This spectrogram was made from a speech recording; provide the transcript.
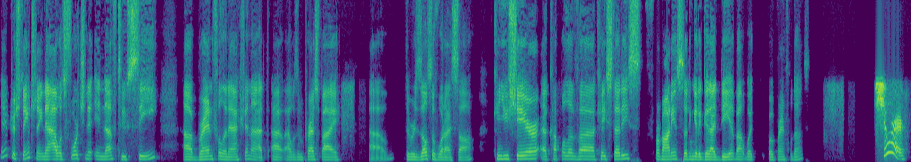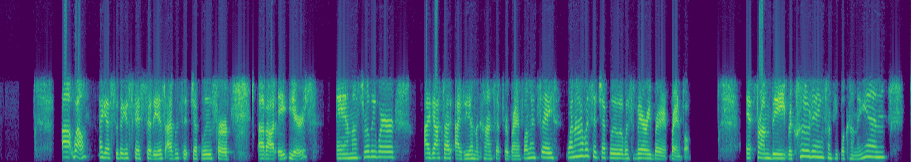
Interesting, interesting. Now, I was fortunate enough to see uh, Brandful in action. I, I, I was impressed by uh, the results of what I saw. Can you share a couple of uh, case studies for my audience so they can get a good idea about what, what Brandful does? Sure. Uh, well, I guess the biggest case study is I was at JetBlue for about eight years, and that's really where I got the idea and the concept for Brandful. And I'd say when I was at JetBlue, it was very brand, Brandful. It, from the recruiting, from people coming in,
